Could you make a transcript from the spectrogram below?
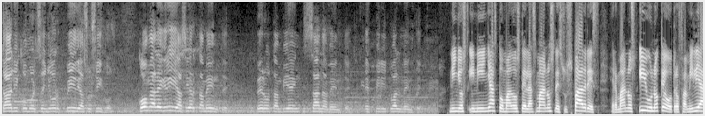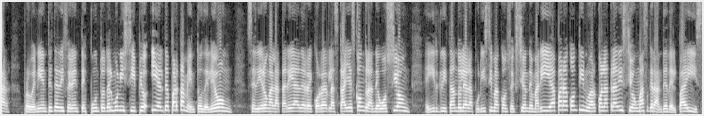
tal y como el Señor pide a sus hijos, con alegría ciertamente, pero también sanamente, espiritualmente. Niños y niñas tomados de las manos de sus padres, hermanos y uno que otro familiar, provenientes de diferentes puntos del municipio y el departamento de León, se dieron a la tarea de recorrer las calles con gran devoción e ir gritándole a la Purísima Concepción de María para continuar con la tradición más grande del país.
